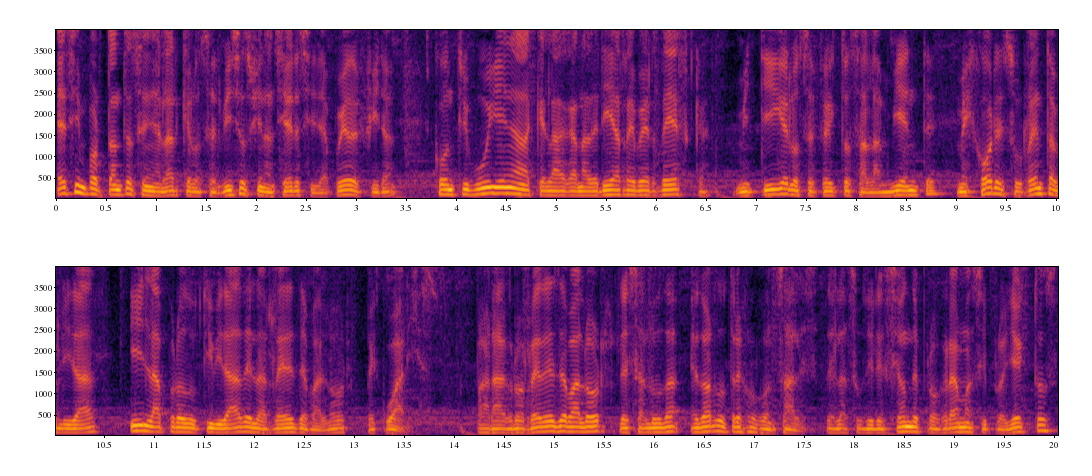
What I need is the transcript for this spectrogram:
es importante señalar que los servicios financieros y de apoyo de FIRA contribuyen a que la ganadería reverdezca, mitigue los efectos al ambiente, mejore su rentabilidad y la productividad de las redes de valor pecuarias. Para AgroRedes de Valor les saluda Eduardo Trejo González, de la Subdirección de Programas y Proyectos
